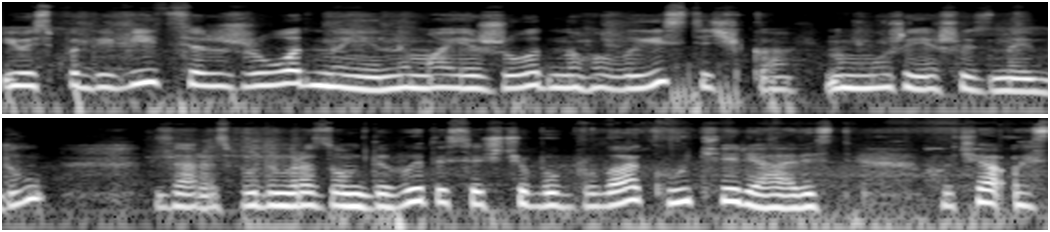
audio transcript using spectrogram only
І ось подивіться, жодної, немає жодного листячка. Ну, може, я щось знайду. Зараз будемо разом дивитися, щоб була кучерявість. Хоча ось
